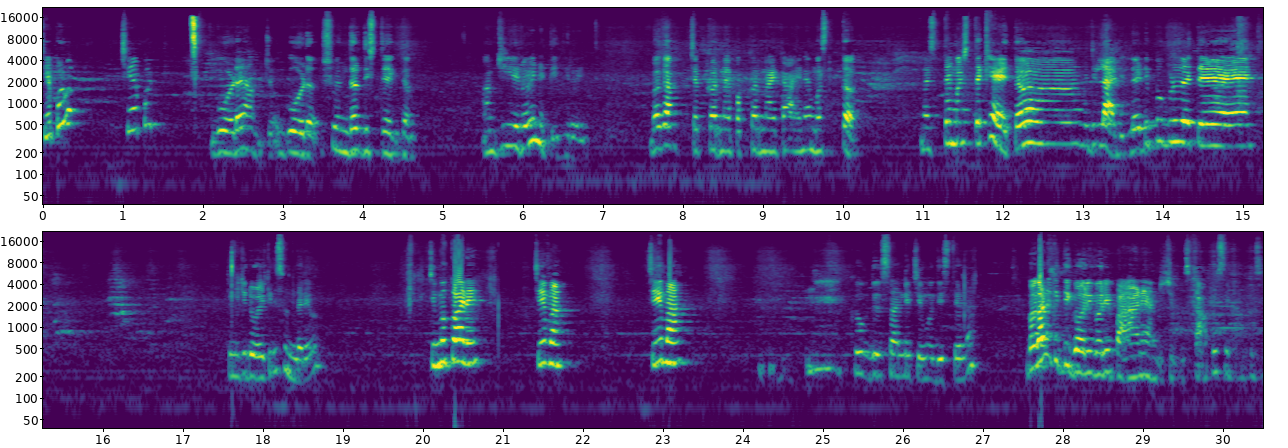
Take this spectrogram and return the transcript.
शेपड बघ, शेपड गोड आहे आमचं. गोड. सुंदर दिसते एकदम. आमची हिरोईन आहे ती हिरोईन बघा चक्कर नाही पक्कर नाही काय नाही मस्त. मस्त मस्त खेळत. म्हणजे लाडी लाडी बुबडू येते. तुमचे डोळे किती सुंदर आहे हो. चिमू कोण आहे? चिमा चिमा खूप दिवसांनी चिमू दिसते ना. बघा ना किती गोरी गोरी पाणी आमची चिपूस कापूस आहे कापूस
